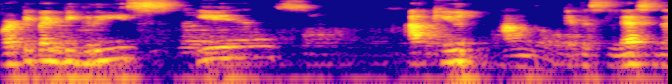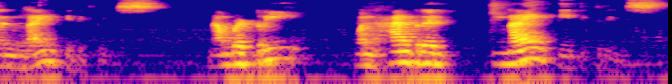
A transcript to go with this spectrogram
45 degrees is acute angle. It is less than 90 degrees. Number 3, 190 degrees.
